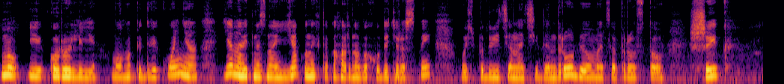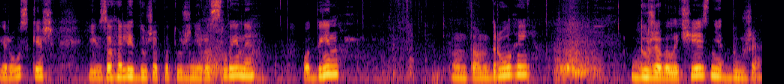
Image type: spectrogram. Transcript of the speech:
Ну і королі мого підвіконня. Я навіть не знаю, як у них так гарно виходить рости. Ось подивіться на ці дендробіуми. Це просто шик і розкіш. І взагалі дуже потужні рослини. Один, вон там другий. Дуже величезні, дуже.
